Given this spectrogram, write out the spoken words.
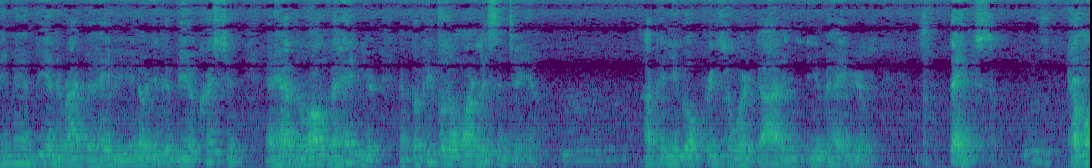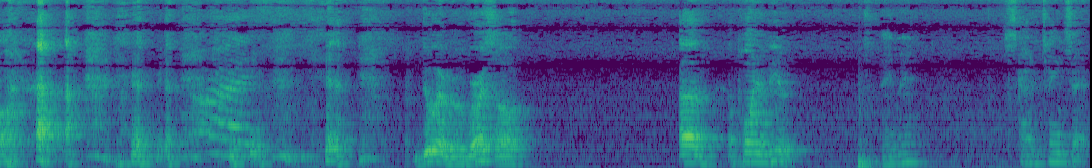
Amen. Be in the right behavior. You know, you could be a Christian and have the wrong behavior, and but people don't want to listen to you. How can you go preach the word of God and your behavior stinks? Mm. Come on. Do a reversal of a point of view. Amen. Just gotta change that.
